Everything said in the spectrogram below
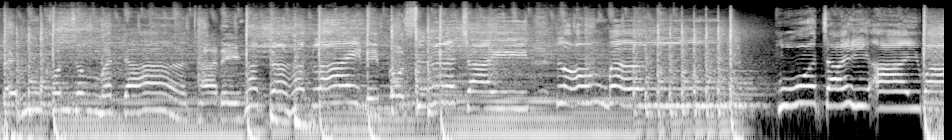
เป็นคนธรรมดา ถ้าได้ฮักก็ฮักหลายได้โปรดเสื้อใจ ลองเบิ่งหัวใจอายว่า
